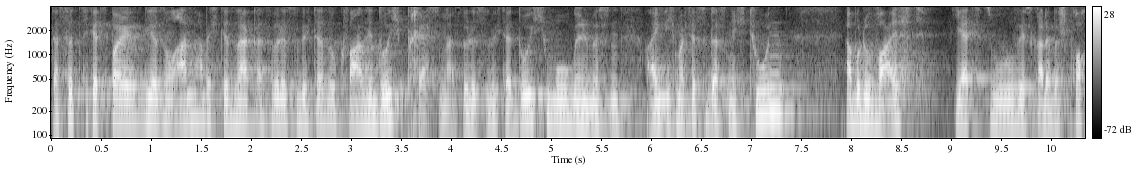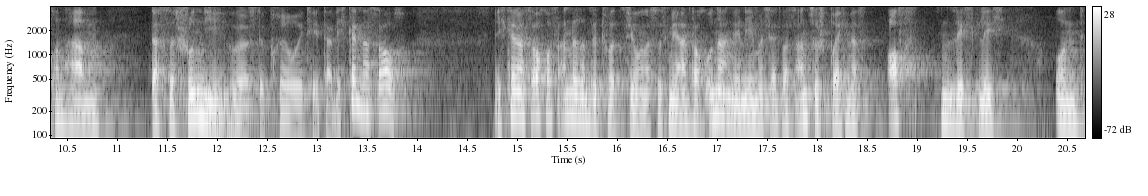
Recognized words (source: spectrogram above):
Das hört sich jetzt bei dir so an, habe ich gesagt, als würdest du dich da so quasi durchpressen, als würdest du dich da durchmogeln müssen. Eigentlich möchtest du das nicht tun, aber du weißt jetzt, wo wir es gerade besprochen haben, dass das schon die höchste Priorität hat. Ich kenne das auch. Ich kenne das auch aus anderen Situationen, dass es mir einfach unangenehm ist, etwas anzusprechen, das offensichtlich und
